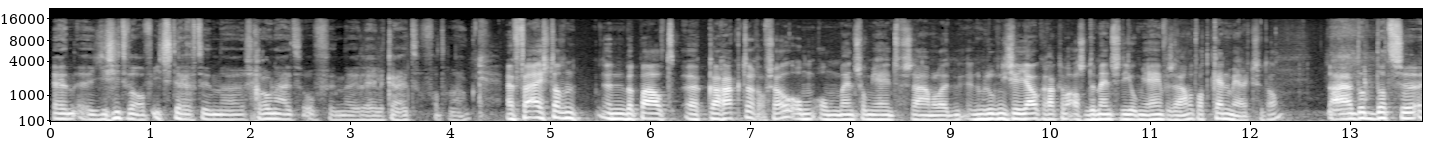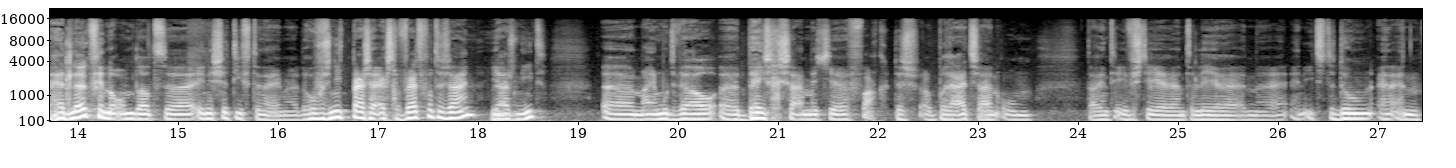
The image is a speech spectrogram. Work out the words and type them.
En uh, je ziet wel of iets sterft in uh, schoonheid of in uh, lelijkheid of wat dan ook. En vereist dat een, een bepaald uh, karakter of zo om, om mensen om je heen te verzamelen? En dan bedoel ik niet zo jouw karakter, maar als de mensen die je om je heen verzamelt. Wat kenmerkt ze dan? Nou ja, dat, dat ze het leuk vinden om dat initiatief te nemen. Daar hoeven ze niet per se extrovert voor te zijn, Ja. juist niet. Maar je moet wel bezig zijn met je vak. Dus ook bereid zijn om daarin te investeren en te leren en, uh, en iets te doen. En, en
